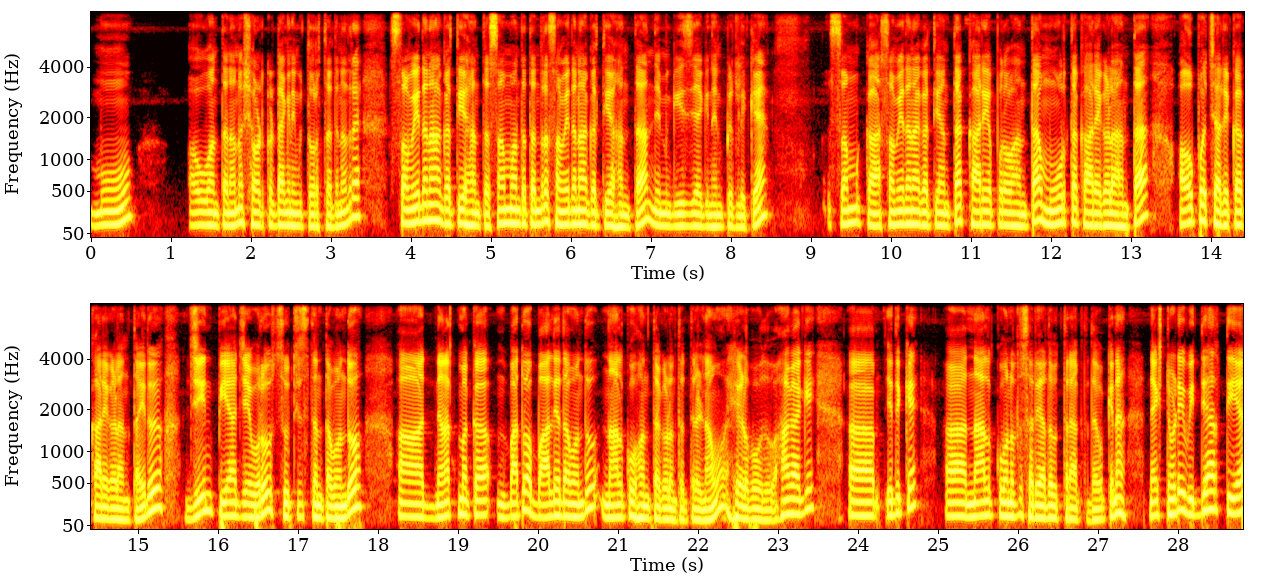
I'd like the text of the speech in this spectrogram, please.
ಮೂ, ಅವು ಅಂತ ನಾನು ಶಾರ್ಟ್ಕಟ್ಟಾಗಿ ನಿಮ್ಗೆ ತೋರಿಸ್ತಾ ಇದ್ದೀನಿ. ಅಂದರೆ ಸಂವೇದನಾಗತಿಯ ಹಂತ ಸಮ್ ಅಂತಂದ್ರೆ ಸಂವೇದನಾಗತಿಯ ಹಂತ ನಿಮ್ಗೆ ಈಸಿಯಾಗಿ ನೆನಪಿರಲಿಕ್ಕೆ ಸಮ್ ಕಾ, ಸಂವೇದನಾಗತಿ ಹಂತ, ಕಾರ್ಯಪೂರ್ವ ಹಂತ, ಮೂರ್ತ ಕಾರ್ಯಗಳ ಹಂತ, ಔಪಚಾರಿಕ ಕಾರ್ಯಗಳಂತ ಇದು ಜೀನ್ ಪಿಯಾಜೆಯವರು ಸೂಚಿಸಿದಂಥ ಒಂದು ಜ್ಞಾನಾತ್ಮಕ ಅಥವಾ ಬಾಲ್ಯದ ಒಂದು ನಾಲ್ಕು ಹಂತಗಳು ಅಂತೇಳಿ ನಾವು ಹೇಳ್ಬೋದು. ಹಾಗಾಗಿ ಇದಕ್ಕೆ ನಾಲ್ಕು ಅನ್ನೋದು ಸರಿಯಾದ ಉತ್ತರ ಆಗ್ತದೆ. ಓಕೆನಾ? ನೆಕ್ಸ್ಟ್ ನೋಡಿ, ವಿದ್ಯಾರ್ಥಿಯ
